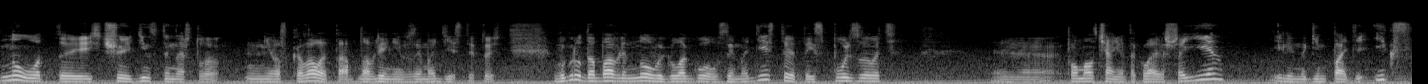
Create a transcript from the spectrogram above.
Ну вот э, еще единственное, что не рассказал, это обновление взаимодействия. То есть в игру добавлен новый глагол взаимодействия, это использовать э, по умолчанию это клавиша E или на геймпаде X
